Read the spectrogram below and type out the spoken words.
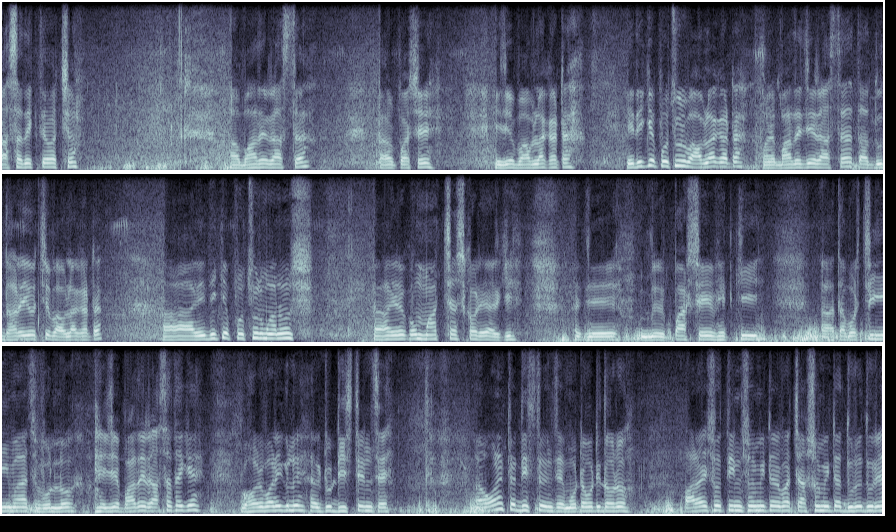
রাস্তা দেখতে পাচ্ছ। আর বাঁধের রাস্তা। তার পাশে এই যে বাবলা কাটা এদিকে প্রচুর বাবলা কাটা মানে বাঁধের যে রাস্তা, তার দুধারেই হচ্ছে বাবলা কাটা আর এদিকে প্রচুর মানুষ এরকম মাছ চাষ করে আর কি। যে পার্শে ভেটকি তারপর চিংড়ি মাছ বলল। এই যে বাঁধের রাস্তা থেকে ঘর বাড়িগুলো একটু ডিস্টেন্সে অনেকটা ডিস্টেন্সে মোটামুটি ধরো আড়াইশো, তিনশো মিটার বা চারশো মিটার দূরে দূরে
